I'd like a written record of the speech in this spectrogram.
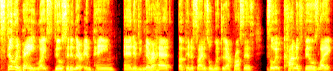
still in pain, like still sitting there in pain. And if you never had appendicitis or went through that process, so it kind of feels like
